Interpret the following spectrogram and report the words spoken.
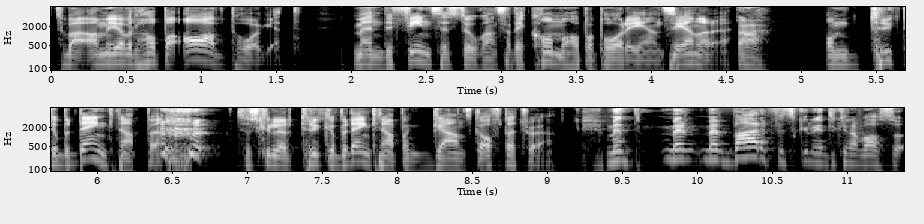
Så bara, ja, men jag vill hoppa av tåget. Men det finns en stor chans att jag kommer hoppa på det igen senare. Ja. Om du tryckte på den knappen så skulle jag trycka på den knappen ganska ofta tror jag. Men, men, men varför skulle det inte kunna vara så...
